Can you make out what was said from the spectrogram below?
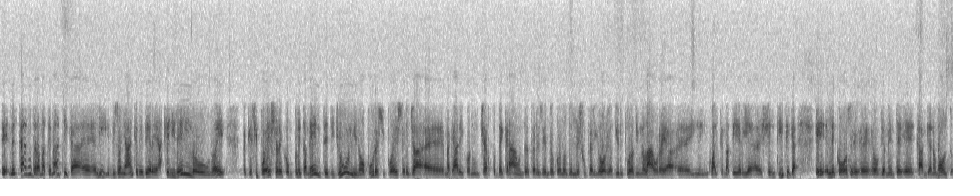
E nel caso della matematica eh, lì bisogna anche vedere a che livello uno è, perché si può essere completamente digiuni no? oppure si può essere già eh, magari con un certo background, per esempio quello delle superiori, addirittura di una laurea eh, in, in, qualche materia eh, scientifica e le cose eh, ovviamente eh, cambiano molto.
